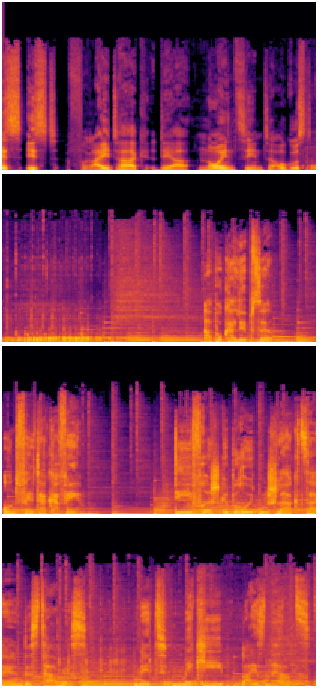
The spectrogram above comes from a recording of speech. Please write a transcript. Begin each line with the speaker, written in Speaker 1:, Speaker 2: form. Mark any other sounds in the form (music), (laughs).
Speaker 1: Es ist Freitag, der 19. August.
Speaker 2: Apokalypse und Filterkaffee. Die frisch gebrühten Schlagzeilen des Tages. Mit Mickey Beisenherz.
